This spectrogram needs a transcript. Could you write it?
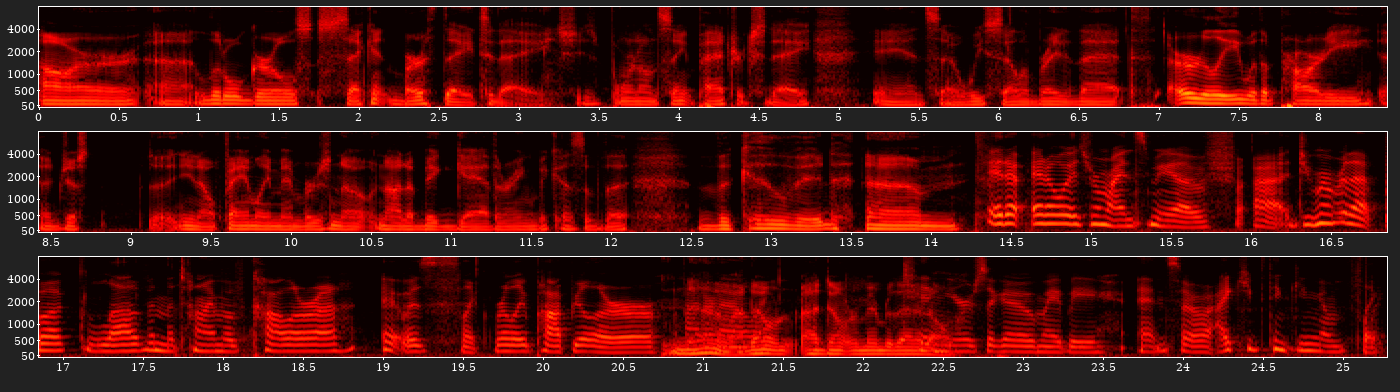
our uh, little girl's second birthday today. She's born on St. Patrick's Day, and so we celebrated that early with a party, uh, just you know, family members. No, not a big gathering because of the the COVID. Um, It, it always reminds me of. Uh, do you remember that book, Love in the Time of Cholera? It was like really popular. no, I don't know, I don't. I don't remember that at 10 all. years ago maybe and so i keep thinking of like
